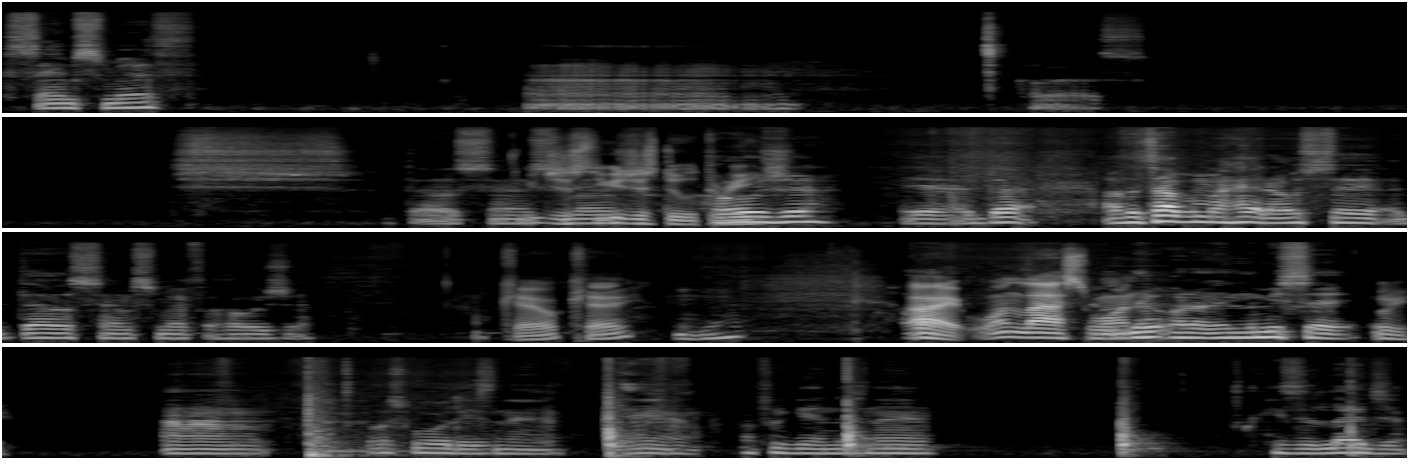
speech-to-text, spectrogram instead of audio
Sam Smith, um, who else? Adele, Sam You Smith, just you just do three. Hozier. Yeah, Adele. Off the top of my head, I would say Adele, Sam Smith, or Hozier. Okay, okay. Mm-hmm. All right, one last Let, one. hold on, and let me say, um, what's what his name? Damn, I'm forgetting his name. He's a legend.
